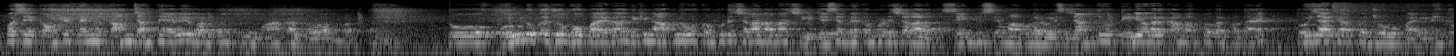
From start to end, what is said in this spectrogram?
ऊपर से अकाउंटेंट लाइन में काम जानते हैं वे बर्तन माँ का लोड़ा बर्तन। तो भी लोग का जॉब हो पाएगा, लेकिन आप लोगों को कंप्यूटर चलाना आना चाहिए। जैसे मैं कंप्यूटर चला रहा था सेम टू सेम आप अगर वैसे जानते हो टेली वगैरह काम आपको अगर पता है तो ही जाके आपका जॉब हो पाएगा, नहीं तो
